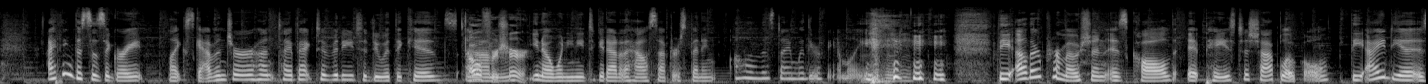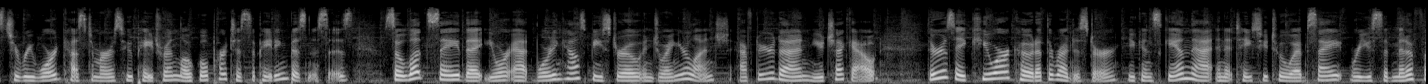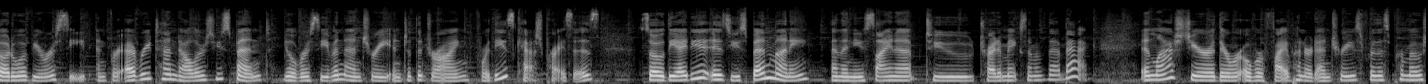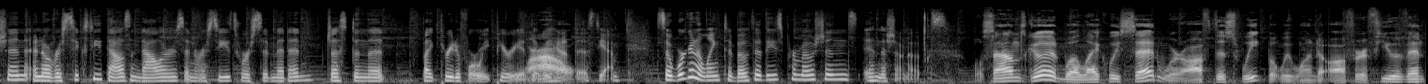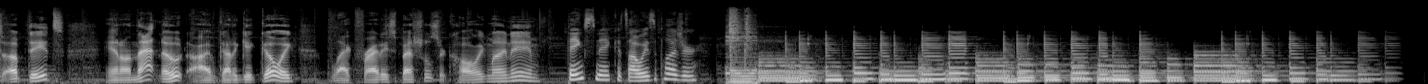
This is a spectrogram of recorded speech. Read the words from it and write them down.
I think this is a great like scavenger hunt type activity to do with the kids. Um, Oh, for sure. You know, when you need to get out of the house after spending all of this time with your family. the other promotion is called It Pays to Shop Local. The idea is to reward customers who patron local participating businesses. So let's say that you're at Boarding House Bistro enjoying your lunch. After you're done, you check out. There is a QR code at the register. You can scan that and it takes you to a website where you submit a photo of your receipt. And for every $10 you spent, you'll receive an entry into the drawing for these cash prizes. So the idea is you spend money and then you sign up to try to make some of that back. And last year, there were over 500 entries for this promotion, and over $60,000 in receipts were submitted just in the like three to four week period that we had this. Yeah. So we're going to link to both of these promotions in the show notes. Well, sounds good. Well, like we said, we're off this week, but we wanted to offer a few event updates. And on that note, I've got to get going. Black Friday specials are calling my name. Thanks, Nick. It's always a pleasure.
